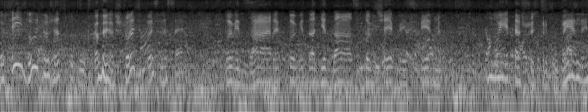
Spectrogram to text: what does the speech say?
Усі йдуть уже з покупками, щось хтось несе. Хто від Зари, хто від Adidas, хто від ще якоїсь фірми. Мої теж щось прикупили.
